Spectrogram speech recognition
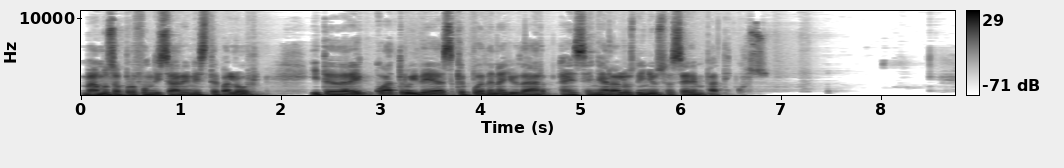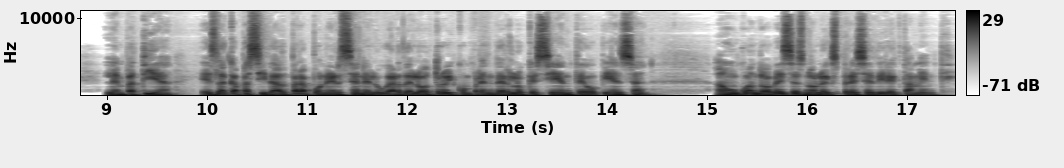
Vamos a profundizar en este valor y te daré cuatro ideas que pueden ayudar a enseñar a los niños a ser empáticos. La empatía es la capacidad para ponerse en el lugar del otro y comprender lo que siente o piensa, aun cuando a veces no lo exprese directamente.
